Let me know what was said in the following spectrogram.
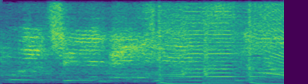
like we to the jungle.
